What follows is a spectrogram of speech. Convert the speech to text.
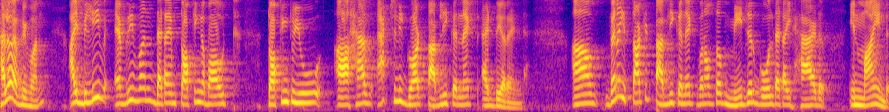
Hello everyone. I believe everyone that I am talking about, talking to you, uh, has actually got Pabbly Connect at their end. Um, when I started Pabbly Connect, one of the major goal that I had in mind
